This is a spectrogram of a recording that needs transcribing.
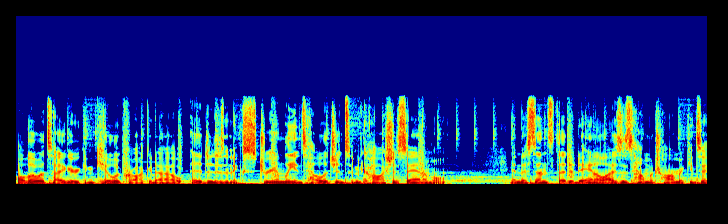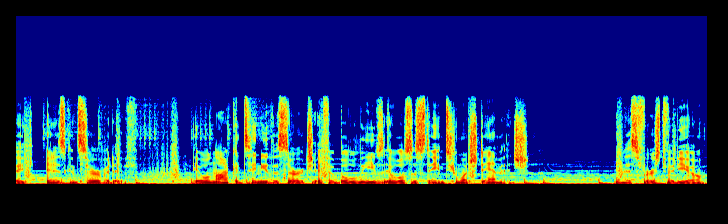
Although a tiger can kill a crocodile, it is an extremely intelligent and cautious animal. In the sense that it analyzes how much harm it can take, it is conservative. It will not continue the search if it believes it will sustain too much damage. In this first video,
